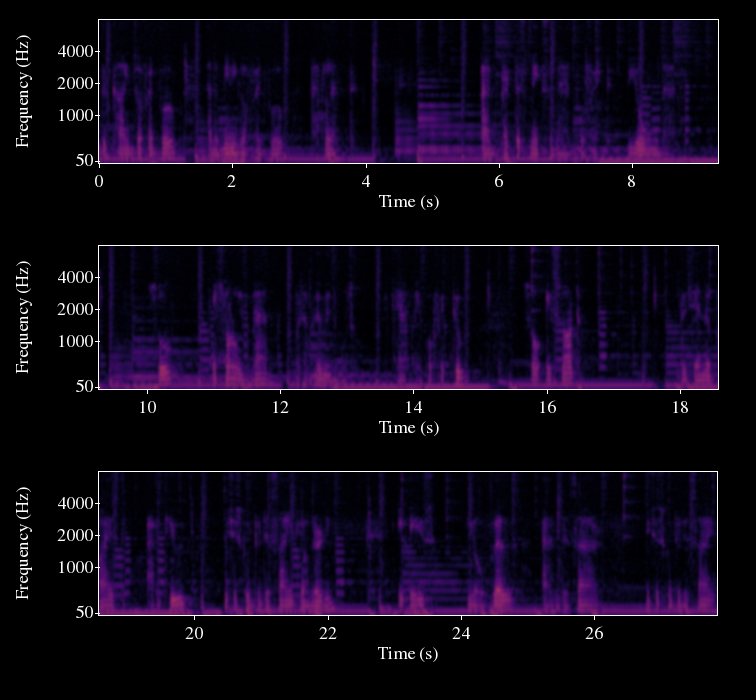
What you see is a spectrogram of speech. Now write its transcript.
the kinds of adverb and the meaning of adverb at length. And practice makes a man perfect. We all know that so it's not only man but a women also. Which can be perfect too. So it's not the gender biased attitude which is going to decide your learning. It is your will and desire which is going to decide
